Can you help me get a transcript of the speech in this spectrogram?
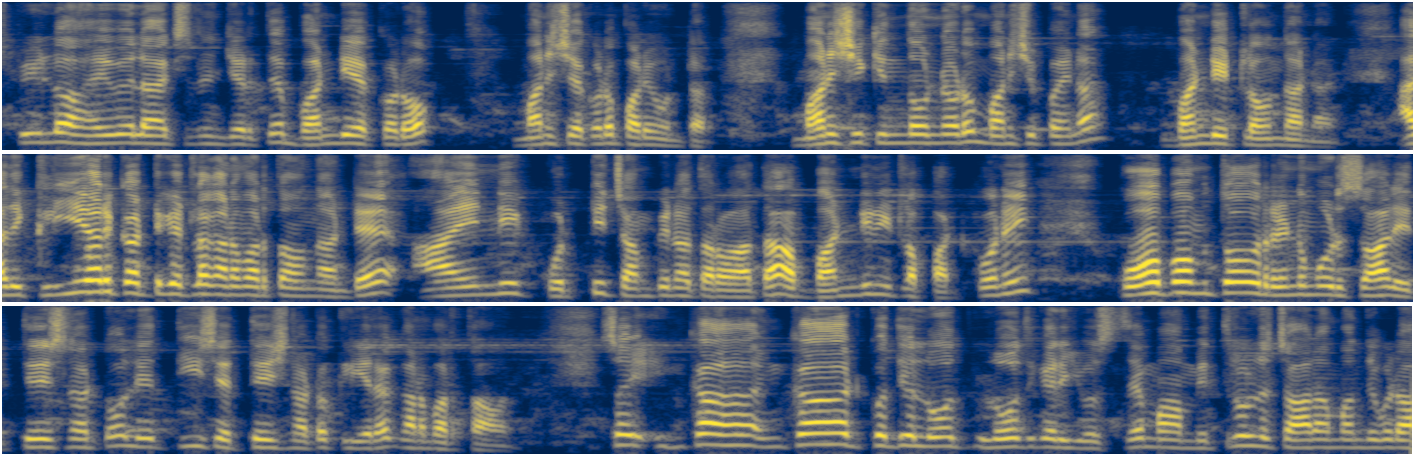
స్పీడ్లో హైవేలో యాక్సిడెంట్ జరిగితే బండి ఎక్కడో మనిషి ఎక్కడో పడి ఉంటారు. మనిషి కింద ఉన్నాడు మనిషి పైన బండి ఇట్లా ఉందన్నాడు. అది క్లియర్ కట్గా ఎట్లా కనబడతా ఉందంటే ఆయన్ని కొట్టి చంపిన తర్వాత ఆ బండిని ఇట్లా పట్టుకొని కోపంతో రెండు మూడు సార్లు ఎత్తేసినట్టు లేదు తీసి ఎత్తేసినట్టు క్లియర్గా కనబడతా ఉంది. సో ఇంకా ఇంకా కొద్దిగా లో లోతుకెళ్ళి చూస్తే మా మిత్రులు చాలా మంది కూడా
